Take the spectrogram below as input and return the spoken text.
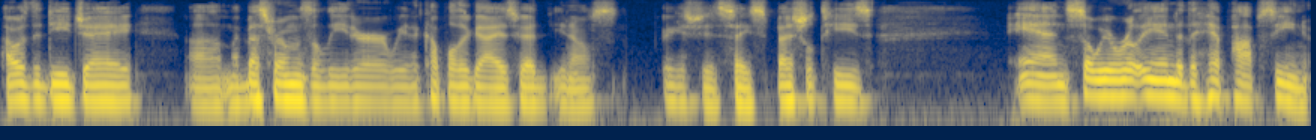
I was the DJ. Uh, my best friend was the leader. We had a couple other guys who had, you know, I guess you'd say specialties. And so we were really into the hip hop scene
